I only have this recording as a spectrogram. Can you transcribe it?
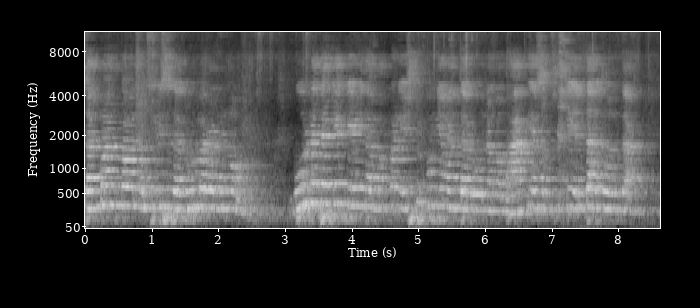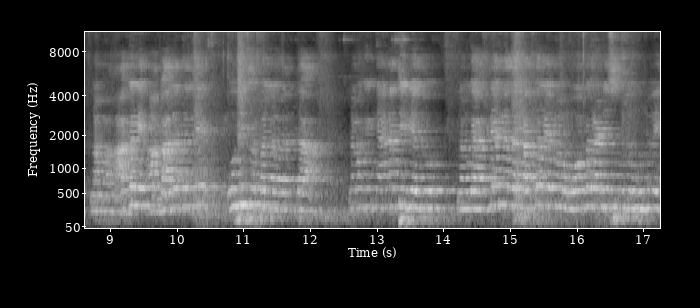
ಸನ್ಮಾರ್ಗವನ್ನು ತಿಳಿಸಿದ ಗುರುವರನ್ನು ಪೂರ್ಣದಲ್ಲೇ ಕೇಳಿದ ಮಕ್ಕಳು ಎಷ್ಟು ಪುಣ್ಯವಂತರು. ನಮ್ಮ ಭಾರತೀಯ ಸಂಸ್ಕೃತಿ ಎಂತಹದು ಅಂತ ನಮ್ಮ ಆಗಲೇ ಆ ಕಾಲದಲ್ಲೇ ಊಹಿಸಬಲ್ಲವಂತ. ನಮಗೆ ಜ್ಞಾನ ತಿಳಿಯದು, ನಮಗೆ ಅಜ್ಞಾನದ ಕತ್ತಲೆಯನ್ನು ಹೋಗಲಾಡಿಸುವುದು ಗುರುವೇ.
